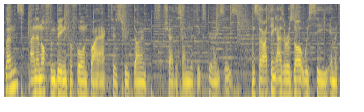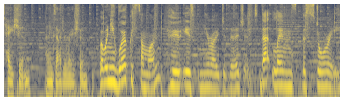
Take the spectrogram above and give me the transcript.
lens, and then often being performed by actors who don't share the same lived experiences. And so I think as a result, we see imitation and exaggeration. But when you work with someone who is neurodivergent, that lends the story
